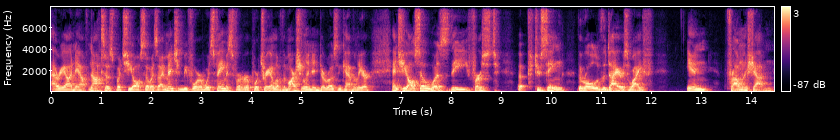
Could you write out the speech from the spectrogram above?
Ariadne auf Naxos, but she also, as I mentioned before, was famous for her portrayal of the Marschallin in Der Rosenkavalier. And she also was the first uh, to sing the role of the dyer's wife in Frau ohne Schatten.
